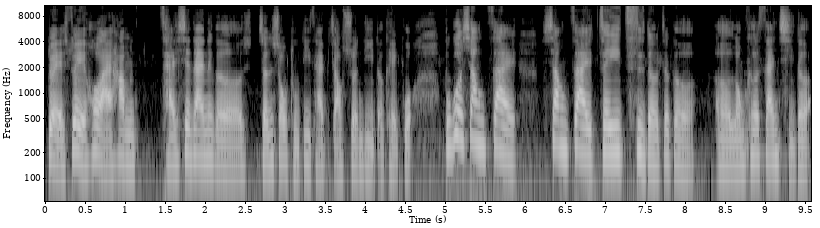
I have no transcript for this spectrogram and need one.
对，对，所以后来他们才现在那个征收土地才比较顺利的可以过。不过像在像在这一次的这个呃龙科三期的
